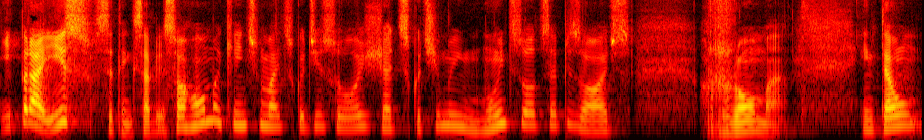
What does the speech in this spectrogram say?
E para isso, você tem que saber sua Roma, que a gente não vai discutir isso hoje, já discutimos em muitos outros episódios. Roma. Então,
